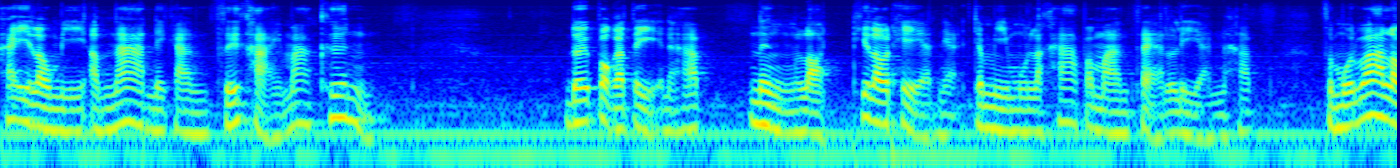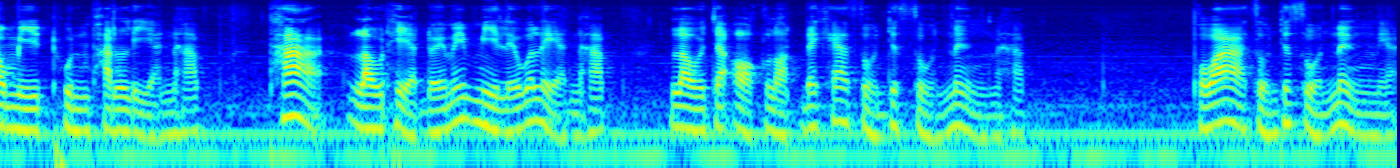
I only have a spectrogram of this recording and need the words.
ให้เรามีอำนาจในการซื้อขายมากขึ้น โดยปกตินะครับ1หลอตที่เราเทรดเนี่ยจะมีมูลค่าประมาณแสนเหรียญนนะครับ สมมุติว่าเรามีทุนพันเหรียญนนะครับ ถ้าเราเทรดโดยไม่มีเลเวลเลตนะครับ เราจะออกหลอตได้แค่ 0.01 นะครับ เพราะว่า 0.01 เนี่ย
